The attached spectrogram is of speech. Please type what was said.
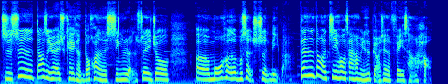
只是当时因为 HK 可能都换了新人，所以就。呃，磨合的不是很顺利吧？但是到了季后赛，他们也是表现的非常好。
